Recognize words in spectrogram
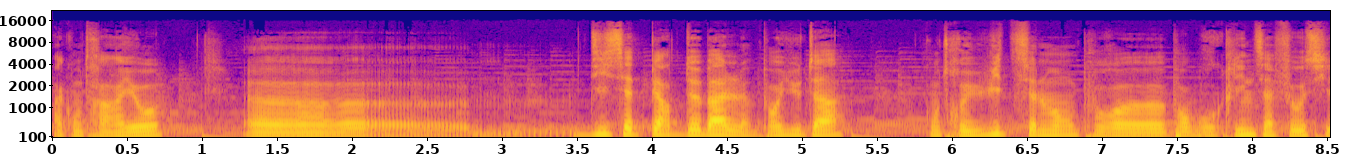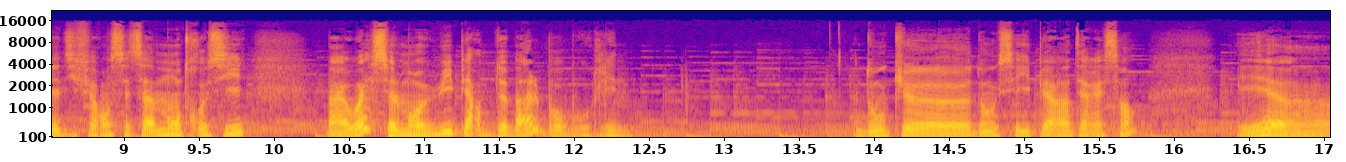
A contrario. Euh, 17 pertes de balles pour Utah contre 8 seulement pour, euh, pour Brooklyn. Ça fait aussi la différence et ça montre aussi, bah ouais, seulement 8 pertes de balles pour Brooklyn. Donc euh, donc c'est hyper intéressant et, euh,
